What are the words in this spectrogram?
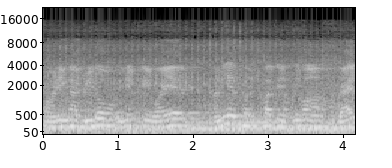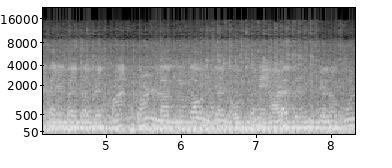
પાણીના બિલો, ઇલેક્ટ્રિક વાયર, અન્ય ખર્ચ ખાતે જેમાં જાહેર કાર્ય ખાતે આપણે પાંચ, ત્રણ લાખ એકાવન હજાર નવસો ને આડત્રીસ રૂપિયાનો કુલ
